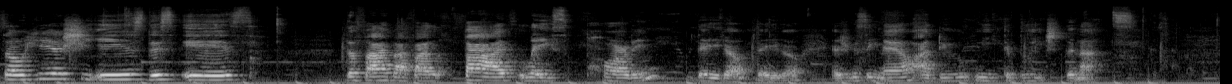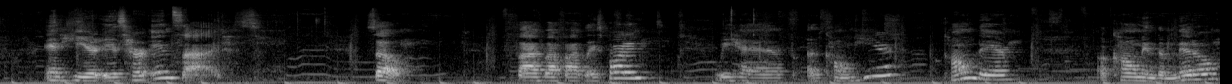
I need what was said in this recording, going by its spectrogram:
So here she is. This is the five by five, five lace parting. There you go. There you go. As you can see now, I do need to bleach the knots. And here is her inside. So, five by five lace parting. We have a comb here, comb there, a comb in the middle,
